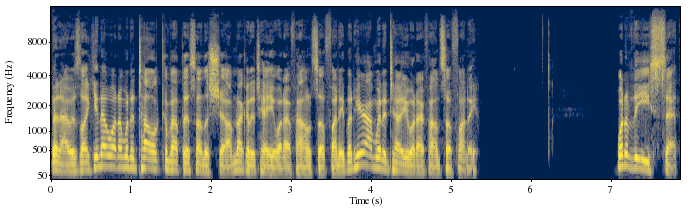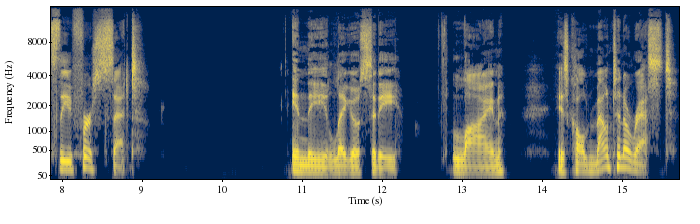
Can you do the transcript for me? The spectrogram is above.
But I was like, you know what? I'm going to talk about this on the show. I'm not going to tell you what I found so funny, but here I'm going to tell you what I found so funny. One of the sets, the first set in the Lego City line, is called Mountain Arrest.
